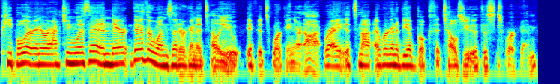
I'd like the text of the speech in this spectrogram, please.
people are interacting with it and they're they're the ones that are going to tell you if it's working or not right? It's not ever going to be a book that tells you that this is working.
